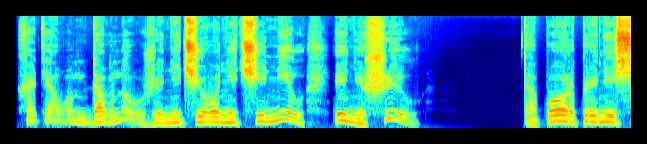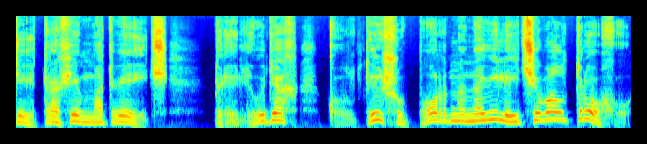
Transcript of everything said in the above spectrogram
хотя он давно уже ничего не чинил и не шил. «Топор принеси, Трофим Матвеевич!» При людях Култыш упорно навеличивал троху,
